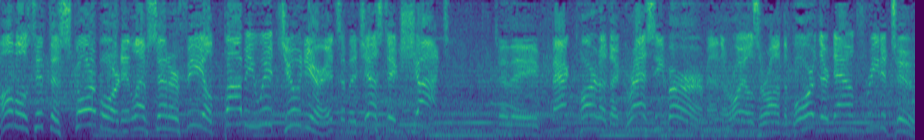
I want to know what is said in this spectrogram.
Almost hit the scoreboard in left center field. Bobby Witt Jr. It's a majestic shot to the back part of the grassy berm, and the Royals are on the board. They're down three to two.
